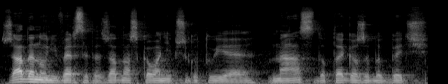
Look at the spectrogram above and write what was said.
żaden uniwersytet, żadna szkoła nie przygotuje nas do tego, żeby być,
